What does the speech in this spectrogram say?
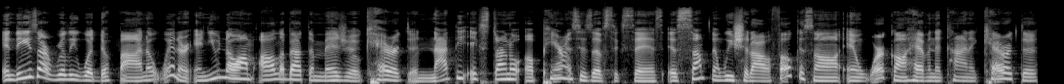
And these are really what define a winner. And you know, I'm all about the measure of character, not the external appearances of success. It's something we should all focus on and work on having the kind of character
